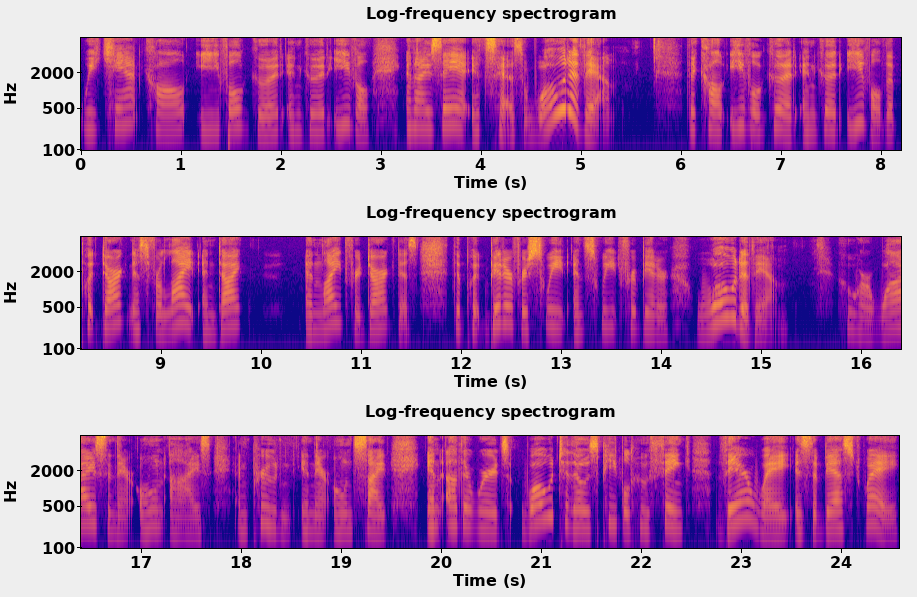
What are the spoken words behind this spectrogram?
we can't call evil good and good evil. In Isaiah, it says, Woe to them that call evil good and good evil, that put darkness for light and and light for darkness, that put bitter for sweet and sweet for bitter. Woe to them! Who are wise in their own eyes and prudent in their own sight. In other words, woe to those people who think their way is the best way,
